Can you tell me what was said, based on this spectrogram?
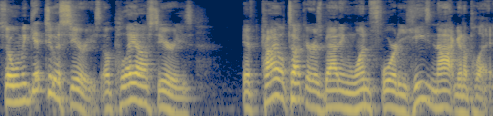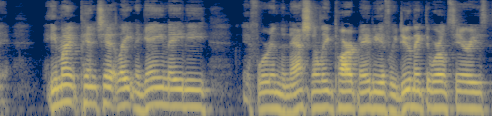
so when we get to a series, a playoff series, if Kyle Tucker is batting 140, he's not going to play. He might pinch hit late in the game, maybe. If we're in the National League Park, maybe if we do make the World Series.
